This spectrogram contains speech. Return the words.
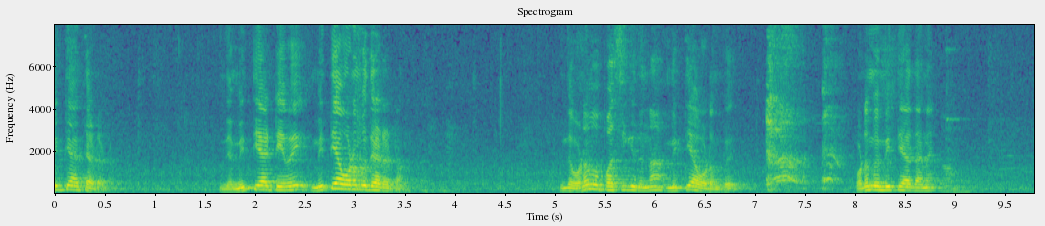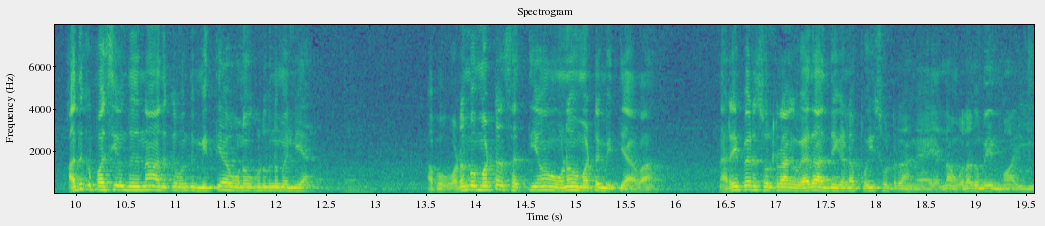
மித்யா தேடட்டும். இந்த மித்தியா டிவை மித்தியா உடம்பு தேடட்டும். இந்த உடம்பு பசிக்குதுன்னா மித்தியா உடம்பு. உடம்பு மித்தியா தானே? அதுக்கு பசி வந்ததுன்னா அதுக்கு வந்து மித்தியா உணவு கொடுக்கணுமா இல்லையா? அப்போ உடம்பு மட்டும் சத்தியம் உணவு மட்டும் மித்தியாவா நிறைய பேர் சொல்கிறாங்க வேதாந்திகள்லாம் பொய் சொல்கிறாங்க எல்லாம் உலகமே மாயி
